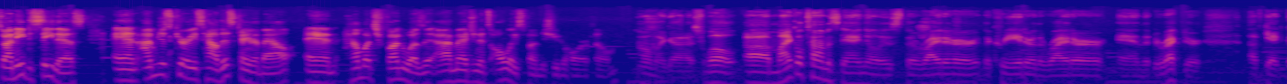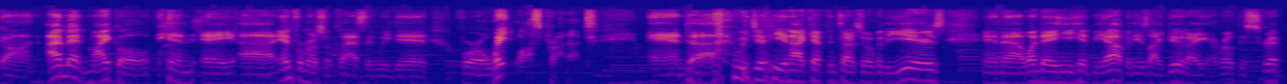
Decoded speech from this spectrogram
so I need to see this, and I'm just curious how this came about and how much fun was it. I imagine it's always fun to shoot a horror film. Oh my gosh! Well, uh, Michael Thomas Daniel is the writer, the creator, the writer, and the director of Get Gone. I met Michael in a uh, infomercial class that we did for a weight loss product and uh, we just he and I kept in touch over the years. And uh, one day he hit me up and he's like, "Dude, I, I wrote this script.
